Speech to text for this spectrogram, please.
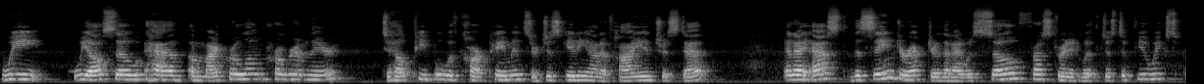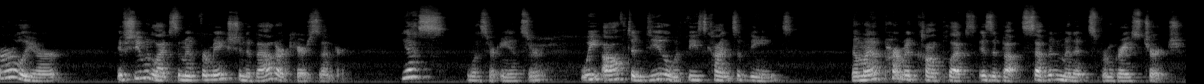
We we also have a microloan program there to help people with car payments or just getting out of high interest debt. And I asked the same director that I was so frustrated with just a few weeks earlier if she would like some information about our care center. Yes, was her answer. We often deal with these kinds of needs. Now, my apartment complex is about seven minutes from Grace Church.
